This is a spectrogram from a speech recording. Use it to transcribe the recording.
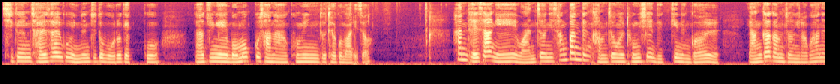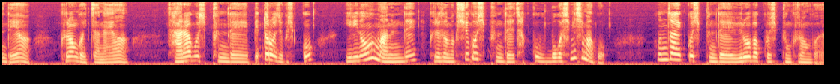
지금 잘 살고 있는지도 모르겠고, 나중에 뭐 먹고 사나 고민도 되고 말이죠. 한 대상에 완전히 상반된 감정을 동시에 느끼는 걸 양가 감정이라고 하는데요. 그런 거 있잖아요. 잘하고 싶은데 삐뚤어지고 싶고, 일이 너무 많은데 그래서 막 쉬고 싶은데 자꾸 뭐가 심심하고, 혼자 있고 싶은데 위로받고 싶은 그런 거요.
